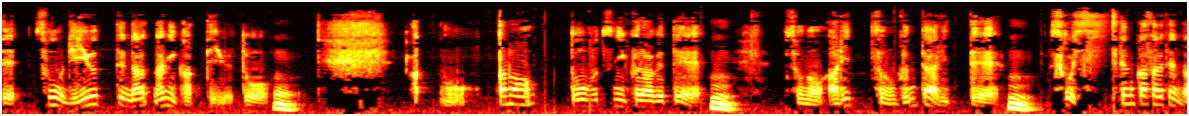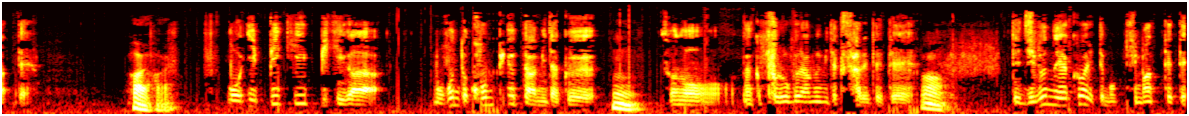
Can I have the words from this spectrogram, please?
で、その理由ってな、何かっていうとい。、うん。あの、他の動物に比べて、うん。そのアリ、その軍隊アリって、うん。すごいシステム化されてんだって。はいはい。もう一匹一匹が、もうほんとコンピューターみたく、うん。その、なんかプログラムみたくされてて、ああ。で、自分の役割ってもう決まってて、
